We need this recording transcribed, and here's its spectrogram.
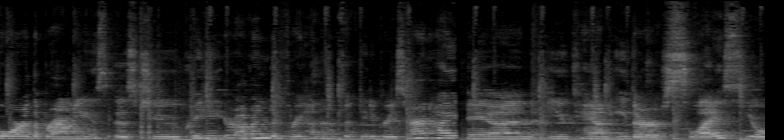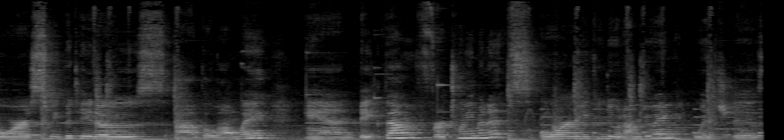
for the brownies is to preheat your oven to 350 degrees Fahrenheit and you can either slice your sweet potatoes uh, the long way and bake them for 20 minutes or you can do what I'm doing which is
